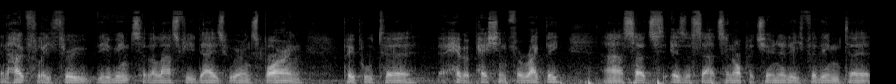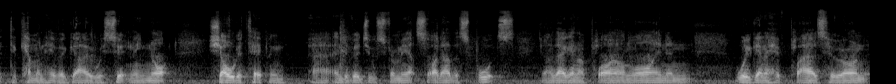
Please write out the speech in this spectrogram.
and hopefully through the events of the last few days, we're inspiring people to have a passion for rugby. Uh, so, it's, as I say, it's an opportunity for them to, to come and have a go. We're certainly not shoulder tapping uh, individuals from outside other sports. You know, they're going to apply online and we're going to have players who are on,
